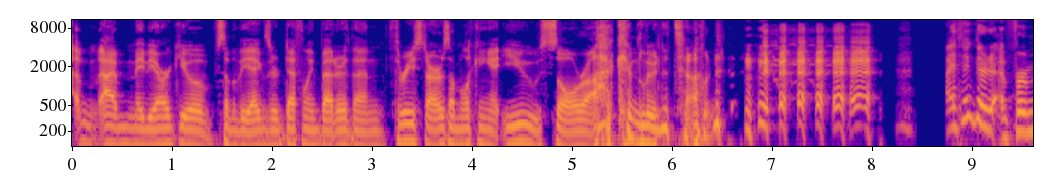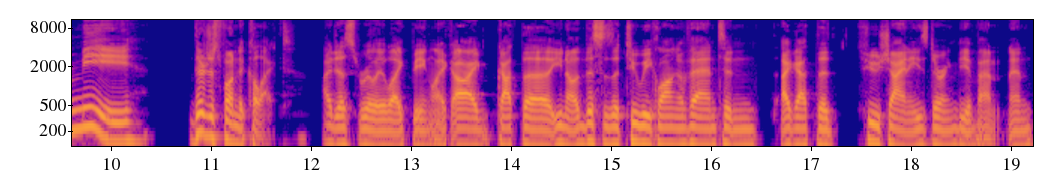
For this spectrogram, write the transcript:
I maybe argue some of the eggs are definitely better than three stars. I'm looking at you, Solrock and Lunatone. I think they're for me, they're just fun to collect. I just really like being like, oh, I got the, you know, this is a two week long event and I got the two shinies during the event and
